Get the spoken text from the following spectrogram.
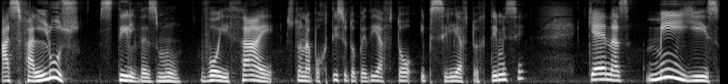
ασφαλούς στυλ δεσμού βοηθάει στο να αποκτήσει το παιδί αυτό υψηλή αυτοεκτίμηση και ένας μη υγιής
